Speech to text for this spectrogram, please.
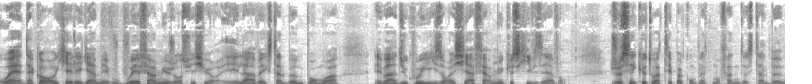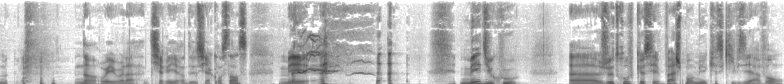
ouais, d'accord, ok les gars, mais vous pouvez faire mieux, j'en suis sûr. Et là, avec cet album, pour moi, Et bah du coup, ils ont réussi à faire mieux que ce qu'ils faisaient avant. Je sais que toi, t'es pas complètement fan de cet album. non, oui, voilà, rire de circonstance. Mais, mais du coup, euh, je trouve que c'est vachement mieux que ce qu'ils faisaient avant.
